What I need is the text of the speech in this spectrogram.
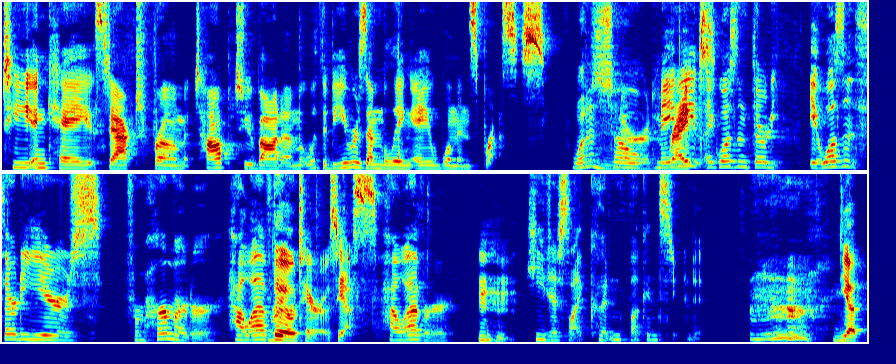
T, and K stacked from top to bottom, with the B resembling a woman's breasts. What a so nerd. maybe right? like wasn't 30 it wasn't 30 years from her murder. However, The Oteros, yes. however, hmm he just like couldn't fucking stand it. Yep.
